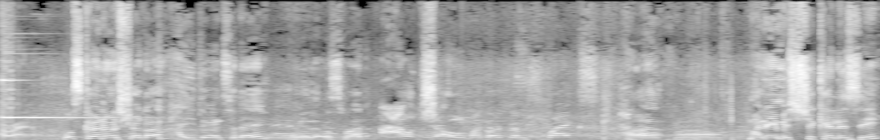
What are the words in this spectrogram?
All right. What's going on, Shredder? How you doing today? Give me a little sword. Ouch! Oh my God, them spikes hurt. My name is Chick Hennessy,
